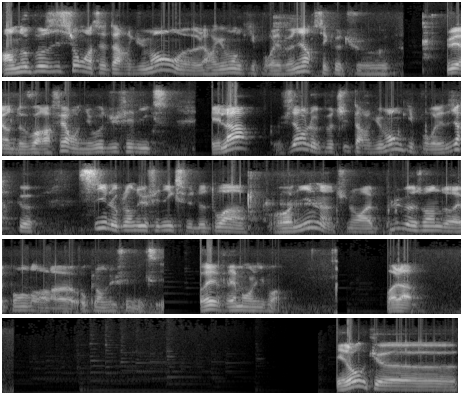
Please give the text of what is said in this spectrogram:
en opposition à cet argument, euh, l'argument qui pourrait venir, c'est que tu, tu as un devoir à faire au niveau du phénix. Et là vient le petit argument qui pourrait dire que si le clan du phénix fait de toi un Ronin, tu n'aurais plus besoin de répondre euh, au clan du phénix. Tu serais vraiment libre. Voilà. Et donc, euh,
